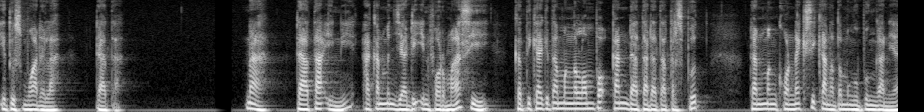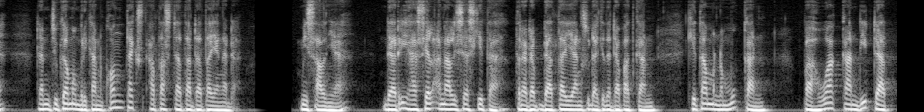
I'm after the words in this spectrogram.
itu semua adalah data. Nah, data ini akan menjadi informasi ketika kita mengelompokkan data-data tersebut dan mengkoneksikan atau menghubungkannya dan juga memberikan konteks atas data-data yang ada. Misalnya, dari hasil analisis kita terhadap data yang sudah kita dapatkan, kita menemukan bahwa kandidat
